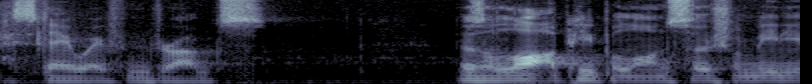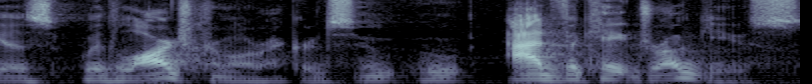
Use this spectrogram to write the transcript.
I stay away from drugs. There's a lot of people on social medias with large criminal records who, who advocate drug use.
